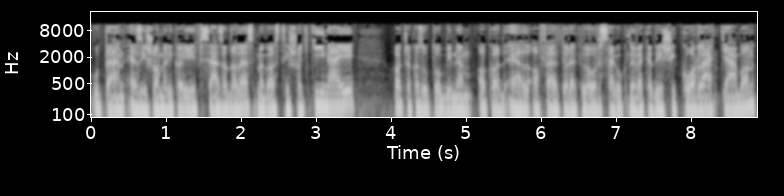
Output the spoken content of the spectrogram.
után ez is Amerika évszázada lesz, meg azt is, hogy Kínáé, ha csak az utóbbi nem akad el a feltörekvő országok növekedési korlátjában.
